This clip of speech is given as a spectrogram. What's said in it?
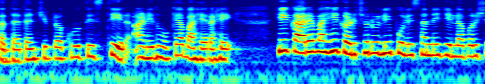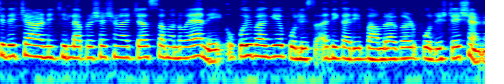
सध्या त्यांची प्रकृती स्थिर आणि धोक्याबाहेर आहे. ही कार्यवाही गडचिरोली पोलिसांनी जिल्हा परिषदेच्या आणि जिल्हा प्रशासनाच्या समन्वयाने उपविभागीय पोलीस अधिकारी भामरागड पोलीस स्टेशन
